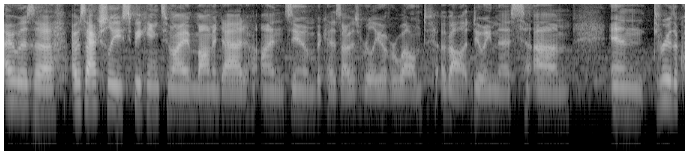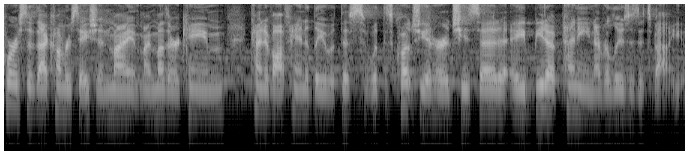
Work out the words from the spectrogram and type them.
I was uh, I was actually speaking to my mom and dad on Zoom because I was really overwhelmed about doing this. Um, and through the course of that conversation, my, my mother came kind of offhandedly with this with this quote she had heard. She said, "A beat up penny never loses its value,"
